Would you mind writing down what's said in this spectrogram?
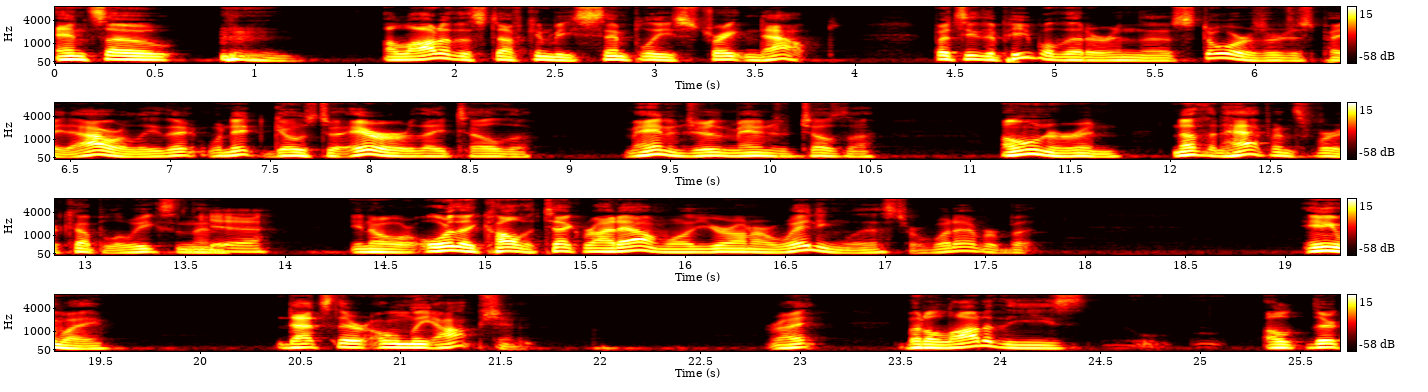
And so a lot of the stuff can be simply straightened out. But see, the people that are in the stores are just paid hourly. They, when it goes to error, they tell the manager, the manager tells the owner, and nothing happens for a couple of weeks. And then, yeah. you know, or, or they call the tech right out and, well, you're on our waiting list or whatever. But anyway, that's their only option. Right. But a lot of these, oh, there,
